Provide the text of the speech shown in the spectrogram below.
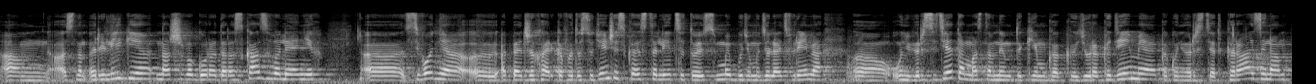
основ- религии нашего города, рассказывали о них. Сегодня, опять же, Харьков – это студенческая столица, то есть мы будем уделять время университетам, основным таким, как Юракадемия, как университет Каразина,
